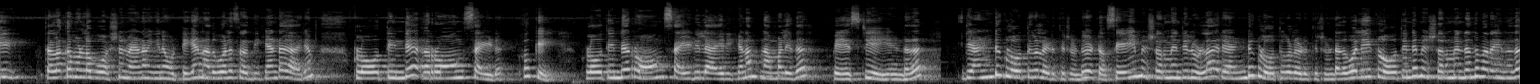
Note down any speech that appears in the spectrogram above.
ഈ തിളക്കമുള്ള പോർഷൻ വേണം ഇങ്ങനെ ഒട്ടിക്കാൻ. അതുപോലെ ശ്രദ്ധിക്കേണ്ട കാര്യം ക്ലോത്തിന്റെ റോങ് സൈഡ് ഓക്കെ ക്ലോത്തിന്റെ റോങ് സൈഡിലായിരിക്കണം നമ്മളിത് പേസ്റ്റ് ചെയ്യേണ്ടത്. രണ്ട് ക്ലോത്തുകൾ എടുത്തിട്ടുണ്ട് കേട്ടോ. സെയിം മെഷർമെന്റിലുള്ള രണ്ട് ക്ലോത്തുകൾ എടുത്തിട്ടുണ്ട്. അതുപോലെ ഈ ക്ലോത്തിന്റെ മെഷർമെന്റ് എന്ന് പറയുന്നത്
